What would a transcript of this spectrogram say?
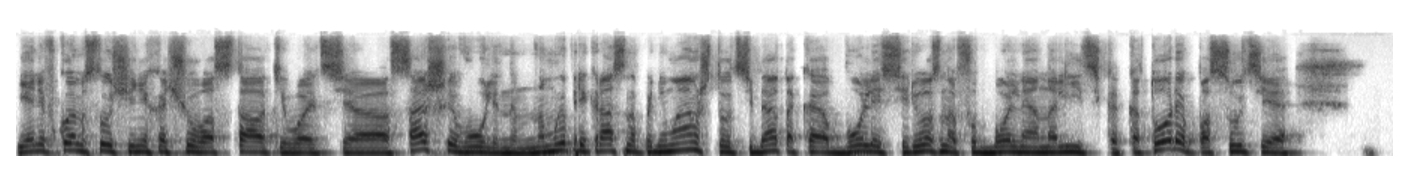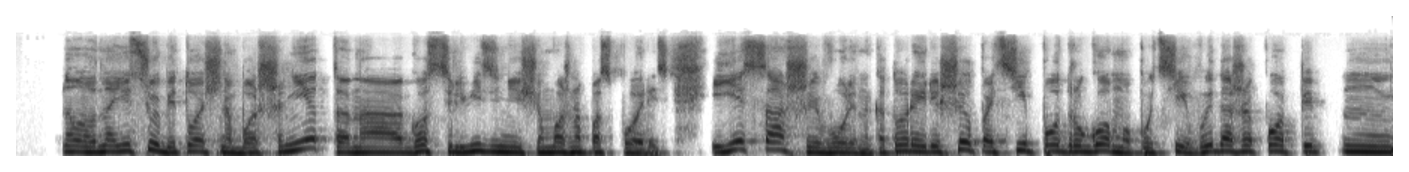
я ни в коем случае не хочу вас сталкивать э, с Сашей Вулиным, но мы прекрасно понимаем, что у тебя такая более серьезная футбольная аналитика, которая, по сути, ну, на YouTube точно больше нет, а на гостелевидении еще можно поспорить. И есть Саша Ивулин, который решил пойти по другому пути. Вы даже по э,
